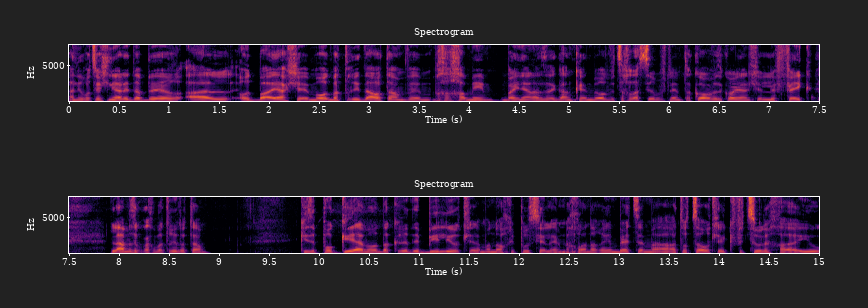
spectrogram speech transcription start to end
אני רוצה שנייה לדבר על עוד בעיה שמאוד מטרידה אותם והם חכמים בעניין הזה גם כן מאוד וצריך להסיר בפניהם את הכובע וזה כל העניין של פייק. למה זה כל כך מטריד אותם? כי זה פוגע מאוד בקרדיביליות של המנוע חיפוש שלהם נכון הרי אם בעצם התוצאות שיקפצו לך יהיו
